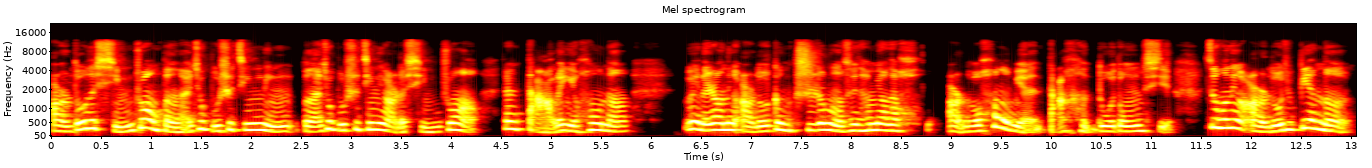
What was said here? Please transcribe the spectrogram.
耳朵的形状本来就不是精灵，本来就不是精灵耳的形状，但是打了以后呢，为了让那个耳朵更支棱，所以他们要在后耳朵后面打很多东西，最后那个耳朵就变得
